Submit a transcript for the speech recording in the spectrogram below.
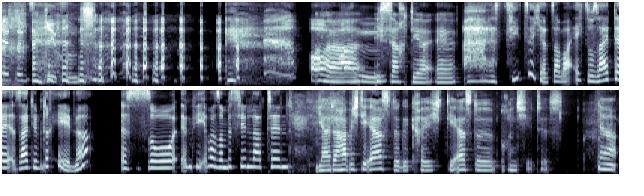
Jetzt ins Kissen. oh Ah, Mann. ich sag dir, äh, ah, das zieht sich jetzt aber echt so seit, der, seit dem Dreh, ne? Es ist so irgendwie immer so ein bisschen latent. ja, da habe ich die erste gekriegt, die erste Bronchitis. Ja.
